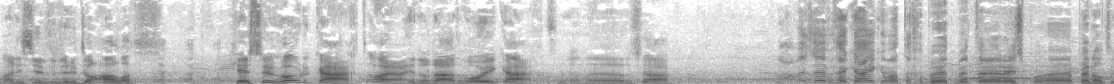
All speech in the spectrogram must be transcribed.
Maar die ziet er nu door alles. Een rode kaart. Oh ja, inderdaad, rode kaart. En, eh, dus ja. Laten we eens even gaan kijken wat er gebeurt met deze eh, penalty.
